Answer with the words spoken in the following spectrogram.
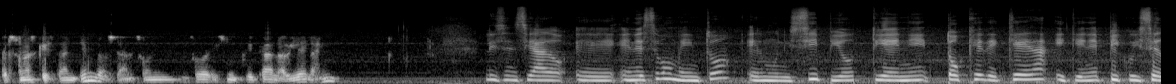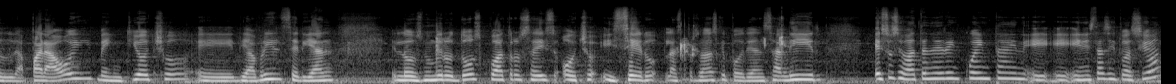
personas que están yendo, o sea, son, eso, implica la vida de la gente. Licenciado, eh, en este momento el municipio tiene toque de queda y tiene pico y cédula. Para hoy, 28 eh, de abril, serían los números 2, 4, 6, 8 y 0 las personas que podrían salir. ¿Eso se va a tener en cuenta en, eh, en esta situación?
